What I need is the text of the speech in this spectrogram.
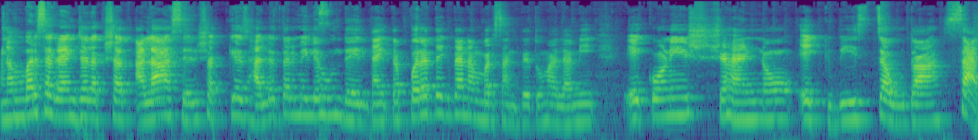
नंबर सगळ्यांच्या लक्षात आला असेल शक्य झालं तर मी लिहून देईल नाही तर परत एकदा नंबर सांगते तुम्हाला मी. एकोणीस शहाण्णव एकवीस चौदा सात.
